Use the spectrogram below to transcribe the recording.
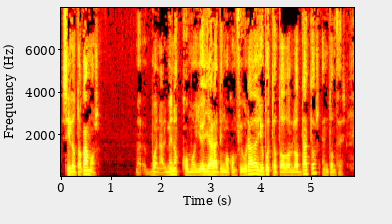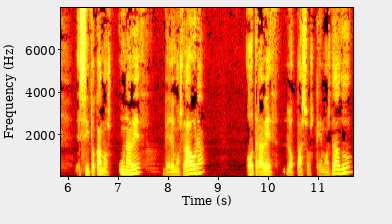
Si lo tocamos, bueno, al menos como yo ya la tengo configurada, yo he puesto todos los datos, entonces, si tocamos una vez, veremos la hora, otra vez los pasos que hemos dado,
